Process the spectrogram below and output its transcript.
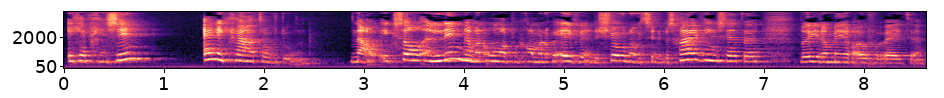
ik heb geen zin en ik ga het toch doen. Nou, ik zal een link naar mijn online programma nog even in de show notes in de beschrijving zetten. Wil je daar meer over weten?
